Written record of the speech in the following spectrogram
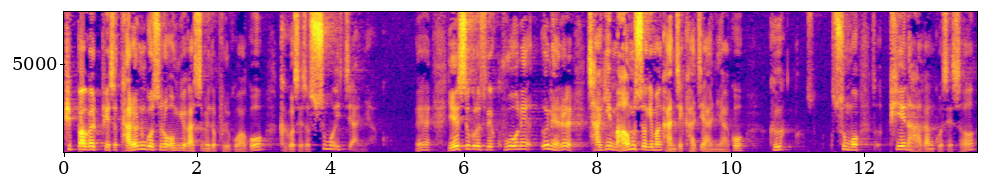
핍박을 피해서 다른 곳으로 옮겨갔음에도 불구하고 그곳에서 숨어 있지 아니하고 예, 수 그리스도의 구원의 은혜를 자기 마음속에만 간직하지 아니하고 그 숨어 피해 나아간 곳에서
